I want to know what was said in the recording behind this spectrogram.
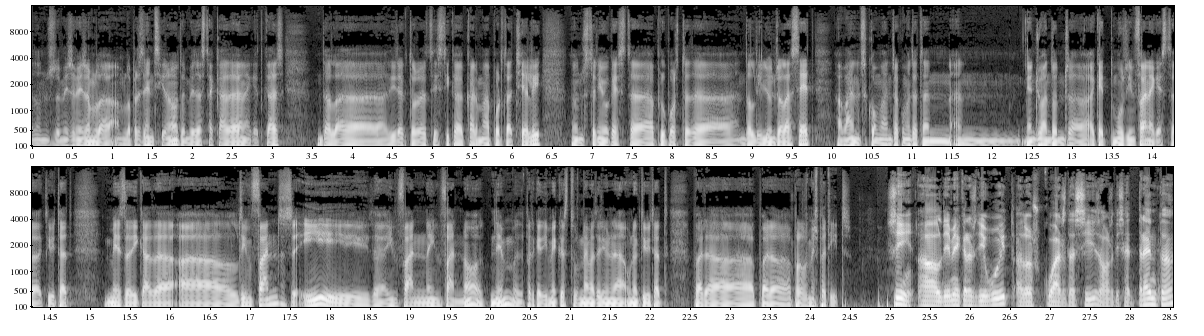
doncs a més a més amb la, amb la presència no, també destacada en aquest cas de la directora artística Carme Portacelli, doncs teniu aquesta proposta de, del dilluns a les 7, abans com ens ha comentat en, en, en Joan, doncs eh, aquest mus infant, aquesta activitat més dedicada als infants i d'infant a infant, no? Anem, perquè dimecres tornem a tenir una, una activitat per, a, per, a, per als més petits. Sí, el dimecres 18 a dos quarts de sis a les 17.30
